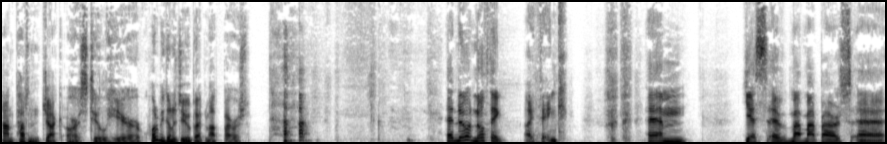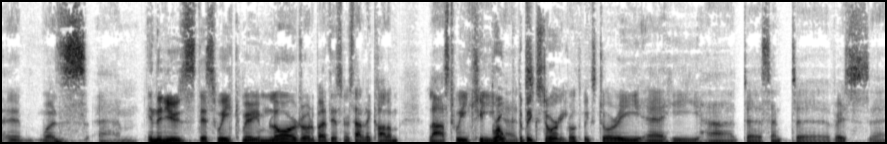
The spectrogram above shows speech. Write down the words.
And Pat and Jack are still here. What are we going to do about Matt Barrett? Uh, no, nothing. I think. um, Yes, uh, Matt, Matt Barrett uh, was um, in the news this week. Miriam Lord wrote about this in her Saturday column last week. She He broke had- the big story. Broke the big story. Uh, he had uh, sent uh, various uh,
